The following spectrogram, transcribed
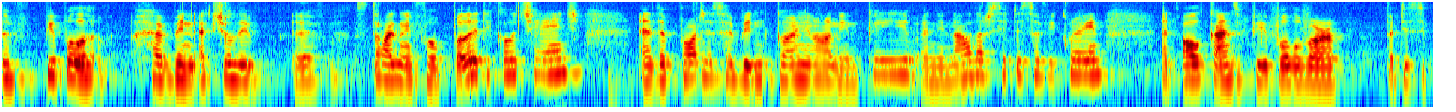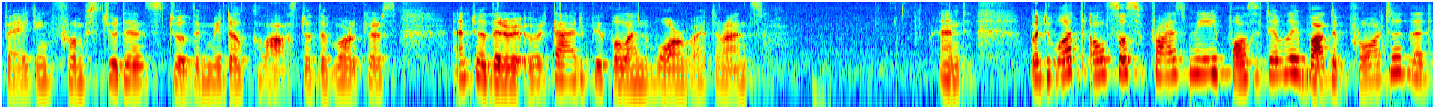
the people have been actually uh, struggling for political change, and the protests have been going on in Kiev and in other cities of Ukraine, and all kinds of people were participating from students to the middle class to the workers and to the retired people and war veterans. And but what also surprised me positively about the protest that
